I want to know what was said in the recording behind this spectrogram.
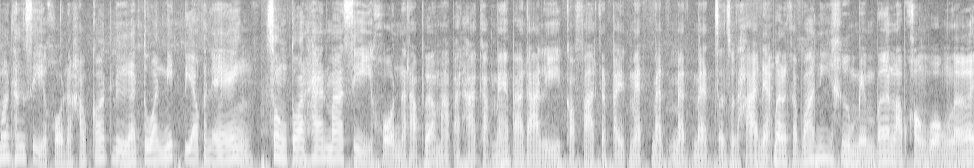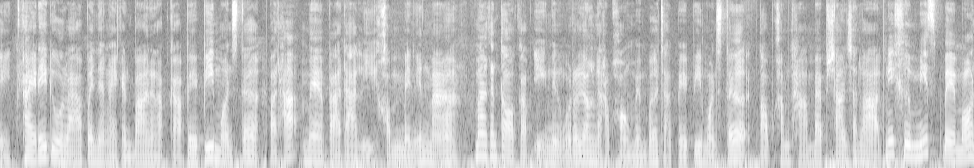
มอนทั้ง 4 คนนะครับก็เหลือตัวนิดเดียวกันเอง ส่งตัวแทนมา 4 คนนะครับเพื่อมาปะทะกับแม่บาดาลีก็ฟาดกันไปแมตช์แมตช์แมตช์แมตช์จนสุดท้ายเนี่ยเหมือนกับว่านี่คือเมมเบอร์ลับของวงเลย ใครได้ดูแล้วเป็นยังไงกันบ้างนะครับกับ Baby Monster ปะทะแม่บาดาลีคอมเมนต์กันมา มากันต่อกับอีกหนึ่งเรื่องนะครับของเมมเบอร์จาก Baby Monster ตอบคำถามแบบชาญฉลาด นี่คือ Miss b a m o n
